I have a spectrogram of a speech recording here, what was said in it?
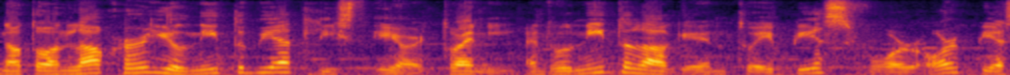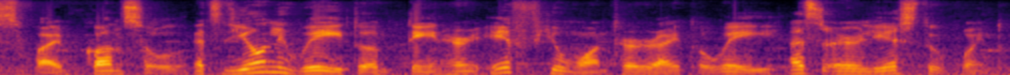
Now to unlock her, you'll need to be at least AR20 and will need to log in to a PS4 or PS5 console. That's the only way to obtain her if you want her right away as early as 2.1.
